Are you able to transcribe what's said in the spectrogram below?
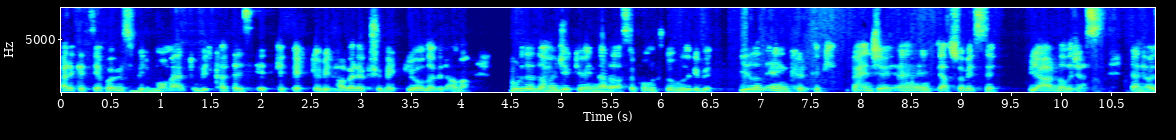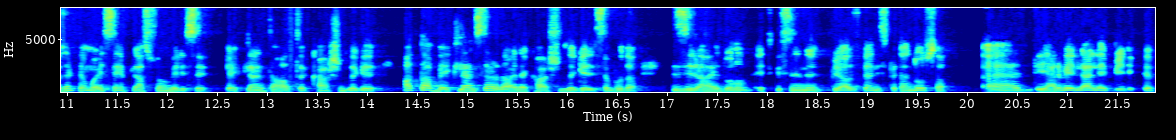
hareket yapabilmesi bir momentum, bir katalist etki bekliyor, bir haber akışı bekliyor olabilir ama burada daha önceki yayınlarda aslında konuştuğumuz gibi yılın en kritik bence e, enflasyon verisi yarın alacağız. Yani özellikle Mayıs enflasyon verisi beklenti altı karşımıza gelir. Hatta beklentiler de aynı karşımıza gelirse burada zirai donun etkisini biraz da nispeten de olsa e, diğer verilerle birlikte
